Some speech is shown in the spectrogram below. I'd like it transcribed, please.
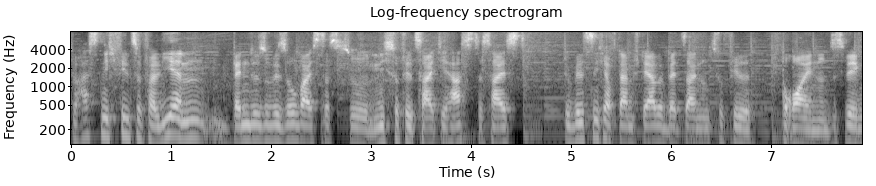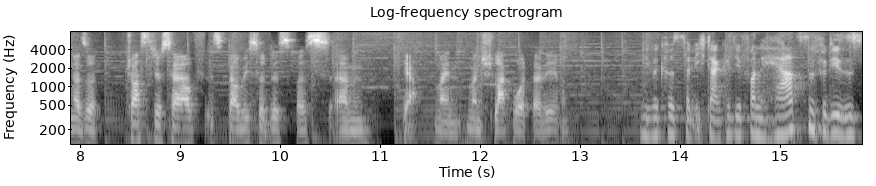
du hast nicht viel zu verlieren, wenn du sowieso weißt, dass du nicht so viel Zeit hier hast. Das heißt, du willst nicht auf deinem Sterbebett sein und zu viel bereuen. Und deswegen, also trust yourself ist, glaube ich, so das, was ähm, ja, mein, mein Schlagwort da wäre. Liebe Christian, ich danke dir von Herzen für dieses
